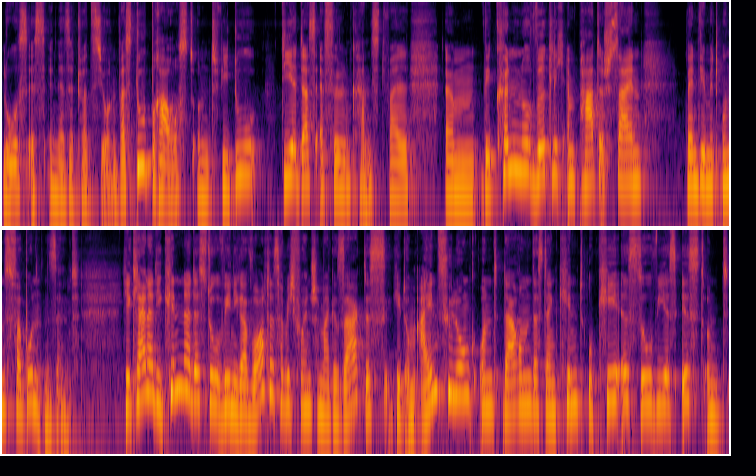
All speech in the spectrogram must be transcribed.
los ist in der Situation, was du brauchst und wie du dir das erfüllen kannst, weil ähm, wir können nur wirklich empathisch sein, wenn wir mit uns verbunden sind. Je kleiner die Kinder, desto weniger Worte, das habe ich vorhin schon mal gesagt. Es geht um Einfühlung und darum, dass dein Kind okay ist, so wie es ist und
